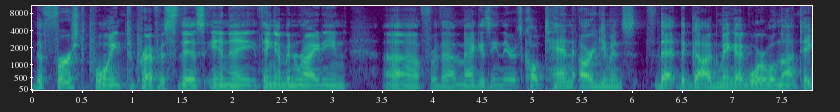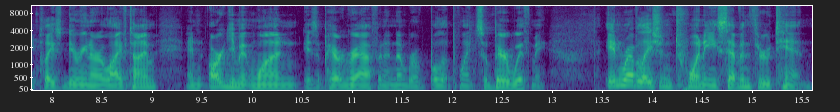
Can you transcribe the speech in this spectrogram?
the first point to preface this in a thing I've been writing. Uh, for the magazine there. It's called 10 Arguments That the Gog Magog War Will Not Take Place During Our Lifetime. And argument one is a paragraph and a number of bullet points. So bear with me in Revelation 20, 7 through 10.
